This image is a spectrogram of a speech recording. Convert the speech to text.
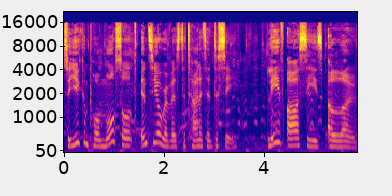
so you can pour more salt into your rivers to turn it into sea. Leave our seas alone.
